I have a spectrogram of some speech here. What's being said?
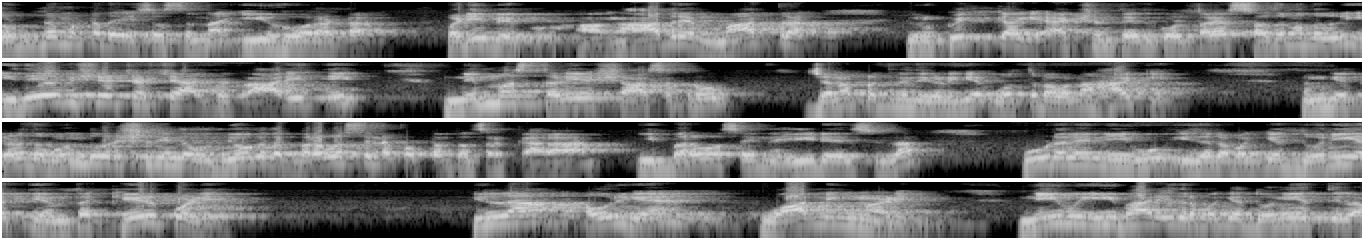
ದೊಡ್ಡ ಮಟ್ಟದ ಯಶಸ್ಸನ್ನು ಈ ಹೋರಾಟ ಪಡಿಬೇಕು. ಆದರೆ ಮಾತ್ರ ಇವರು ಕ್ವಿಕ್ ಆಗಿ ಆಕ್ಷನ್ ತೆಗೆದುಕೊಳ್ತಾರೆ. ಸದನದಲ್ಲಿ ಇದೇ ವಿಷಯ ಚರ್ಚೆ ಆಗಬೇಕು. ಆ ರೀತಿ ನಿಮ್ಮ ಸ್ಥಳೀಯ ಶಾಸಕರು, ಜನಪ್ರತಿನಿಧಿಗಳಿಗೆ ಒತ್ತಡವನ್ನು ಹಾಕಿ. ನಮಗೆ ಕಳೆದ ಒಂದು ವರ್ಷದಿಂದ ಉದ್ಯೋಗದ ಭರವಸೆಯನ್ನು ಕೊಟ್ಟಂತ ಸರ್ಕಾರ ಈ ಭರವಸೆಯನ್ನು ಈಡೇರಿಸಿಲ್ಲ. ಕೂಡಲೇ ನೀವು ಇದರ ಬಗ್ಗೆ ಧ್ವನಿ ಎತ್ತಿ ಅಂತ ಕೇಳ್ಕೊಳ್ಳಿ. ಇಲ್ಲ, ಅವರಿಗೆ ವಾರ್ನಿಂಗ್ ಮಾಡಿ. ನೀವು ಈ ಬಾರಿ ಇದ್ರ ಬಗ್ಗೆ ಧ್ವನಿ ಎತ್ತಿಲ್ಲ,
